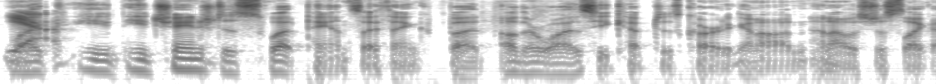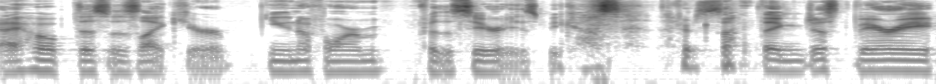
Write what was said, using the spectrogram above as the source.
Yeah. Like he he changed his sweatpants, I think, but otherwise he kept his cardigan on. And I was just like, I hope this is like your uniform for the series because there's something just very,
